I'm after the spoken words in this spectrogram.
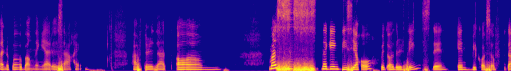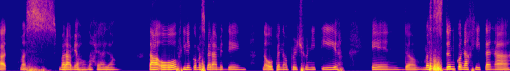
ano pa bang nangyari sa akin? After that, um, mas naging busy ako with other things. Then, and because of that, mas marami akong nakilalang tao. Feeling ko mas marami ding na open opportunity. And um, mas dun ko nakita na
